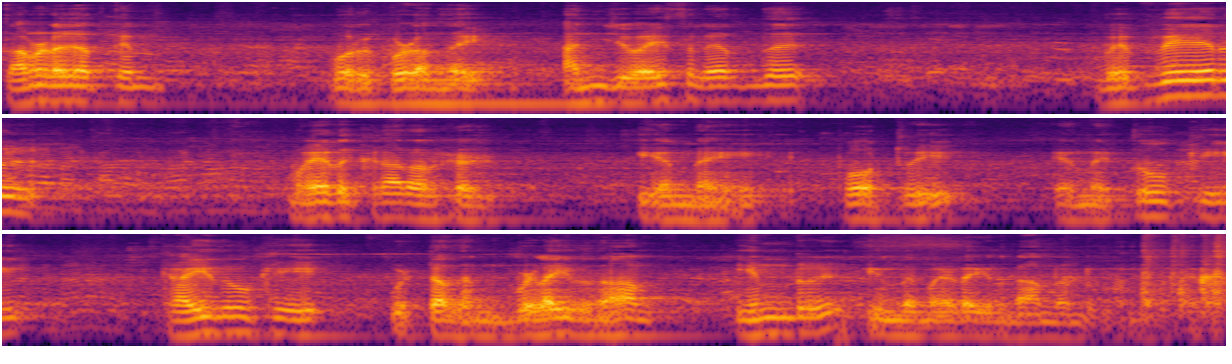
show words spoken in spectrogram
தமிழகத்தின் ஒரு குழந்தை. அஞ்சு வயசுலேருந்து வெவ்வேறு வயதுக்காரர்கள் என்னை போற்றி என்னை தூக்கி கைதூக்கி விட்டதன் விளைவுதான் இன்று இந்த மேடையில் நான் நின்று கொண்டிருக்கிறேன்.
